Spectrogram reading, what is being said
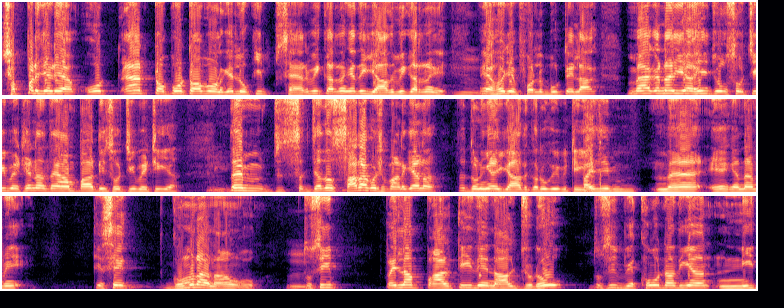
ਛੱਪੜ ਜਿਹੜੇ ਆ ਉਹ ਐ ਟੋਪੋ ਟੋਪ ਹੋਣਗੇ ਲੋਕੀ ਸੈਰ ਵੀ ਕਰਨਗੇ ਤੇ ਯਾਦ ਵੀ ਕਰਨਗੇ। ਇਹੋ ਜਿਹੇ ਫੁੱਲ ਬੂਟੇ ਲਾ ਮੈਂ ਕਹਿੰਦਾ ਜੀ ਅਸੀਂ ਜੋ ਸੋਚੀ ਬੈਠੇ ਨਾ ਤੇ ਆਮ ਪਾਰਟੀ ਸੋਚੀ ਬੈਠੀ ਆ। ਤੇ ਜਦੋਂ ਸਾਰਾ ਕੁਝ ਬਣ ਗਿਆ ਨਾ ਤੇ ਦੁਨੀਆ ਯਾਦ ਕਰੂਗੀ ਵੀ ਠੀਕ ਭਾਈ ਜੀ ਮੈਂ ਇਹ ਕਹਿੰਦਾ ਵੀ ਕਿਸੇ ਗੁੰਮਰਾਹ ਨਾ ਹੋਵੋ। ਤੁਸੀਂ ਪਹਿਲਾਂ ਪਾਰਟੀ ਦੇ ਨਾਲ ਜੁੜੋ। ਤੁਸੀਂ ਵੇਖੋ ਉਹਨਾਂ ਦੀਆਂ ਨੀ-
